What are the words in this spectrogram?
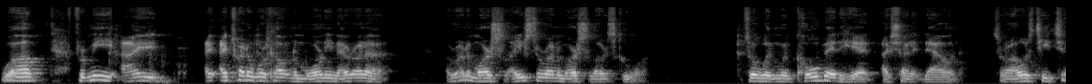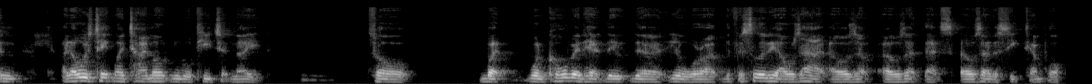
Well, for me, I, I, I try to work out in the morning. I run a I run a martial. I used to run a martial arts school. So when when COVID hit, I shut it down. So I was teaching. I'd always take my time out and go teach at night. So, but when COVID hit, the the you know where the facility I was at, I was at, I was at that I was at a Sikh temple,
